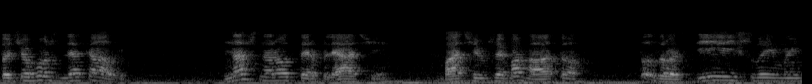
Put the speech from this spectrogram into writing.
то чого ж злякались? Наш народ терплячий, бачив вже багато. То з Росії йшли ми,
